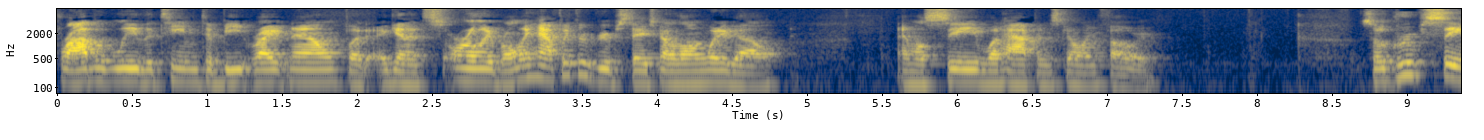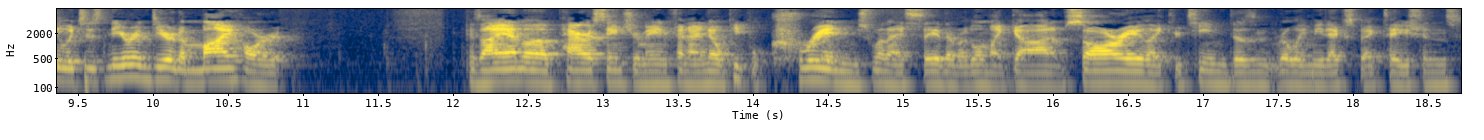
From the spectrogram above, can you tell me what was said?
probably the team to beat right now. But again, it's early. We're only halfway through group stage, got a long way to go. And we'll see what happens going forward. So, Group C, which is near and dear to my heart, because I am a Paris Saint Germain fan. I know people cringe when I say that, like, oh my God, I'm sorry, like, your team doesn't really meet expectations.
